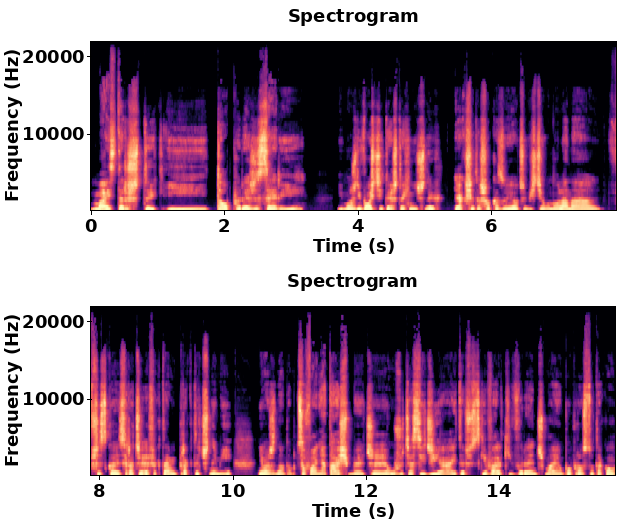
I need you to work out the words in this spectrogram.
majstersztyk i top reżyserii i możliwości też technicznych. Jak się też okazuje, oczywiście u Nolana wszystko jest raczej efektami praktycznymi. Nie ma żadnego tam cofania taśmy czy użycia CGI. Te wszystkie walki wręcz mają po prostu taką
